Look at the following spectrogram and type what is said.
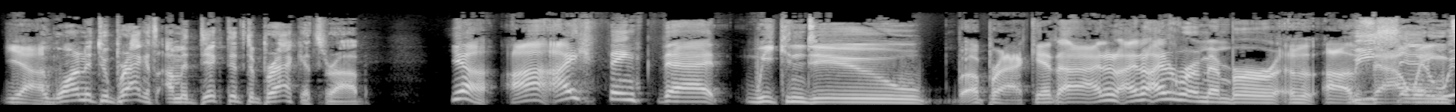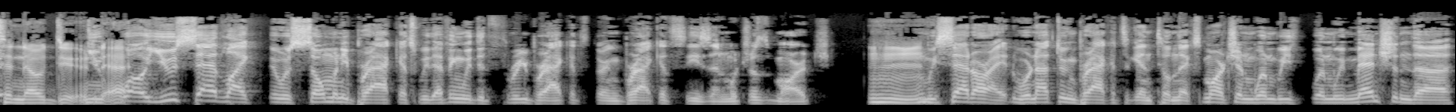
Yeah. I want to do brackets. I'm addicted to brackets, Rob. Yeah. I, I think that we can do a bracket. I don't. I don't, I don't remember uh, vowing we- to no do. You, uh, well, you said like there was so many brackets. We I think we did three brackets during bracket season, which was March. Mhm. And we said, all right, we're not doing brackets again until next March. And when we when we mentioned the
